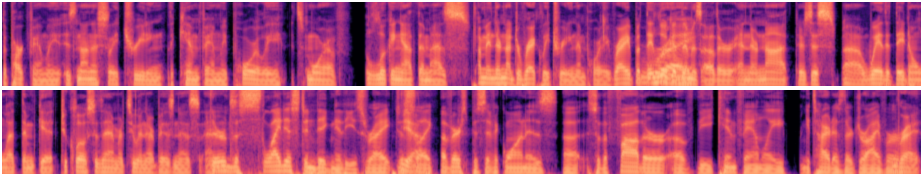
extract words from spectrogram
the Park family is not necessarily treating the Kim family poorly. It's more of looking at them as, I mean, they're not directly treating them poorly, right? But they look at them as other and they're not, there's this uh, way that they don't let them get too close to them or too in their business. And They're the slightest indignities, right? Just Yeah. like a very specific one is uh, so the father of the Kim family gets hired as their driver. right.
